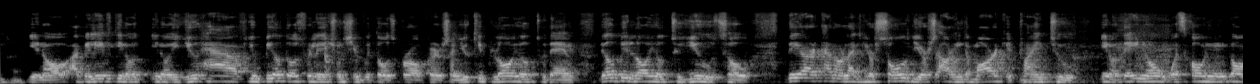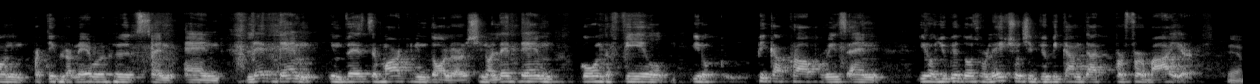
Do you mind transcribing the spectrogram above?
Okay. You know, I believe you know, you know, you have you build those relationships with those brokers, and you keep loyal to them. They'll be loyal to you. So they are kind of like your soldiers are in the market, trying to, you know, they know what's going on in particular neighborhoods, and and let them invest their marketing dollars. You know, let them go in the field. You know, pick up properties, and you know, you build those relationships. You become that preferred buyer. Yeah.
